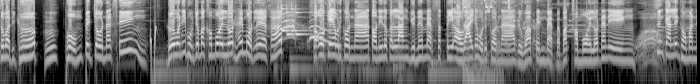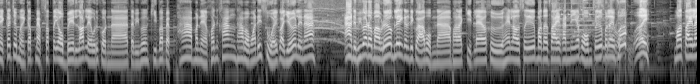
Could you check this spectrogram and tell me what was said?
สวัสดีครับผมเป็นโจรนักซิ่ง โดยวันนี้ผมจะมาขโมยรถให้หมดเลยอะครับ ก็โอเคครับทุกคนนะ ตอนนี้เรากำลังอยู่ในแมปสตีเอาไรครับผมทุกคนนะ หรือว่าเป็นแมปแบบว่าขโมยรถนั่นเอง ซึ่งการเล่นของมันเนี่ยก็จะเหมือนกับแมปสตีเอาเบนลอตเลยครับทุกคนนะ แต่พี่เพิ่มคิดว่าแบบภาพมันเนี่ยค่อนข้างทำออกมาได้สวยกว่าเยอะเลยนะ อะเดี๋ยวพี่ว่าเรามาเริ่มเล่นกันเลยดีกว่าครับผมนะ ภารกิจแรกก็คือให้เราซื้อมอเตอร์ไซค์คันนี้ครับผมซื้อไปเลยฟึบเอ้ย มอเตอร์ไซค์ไล่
